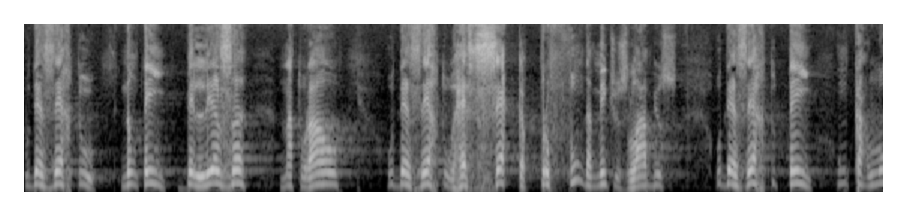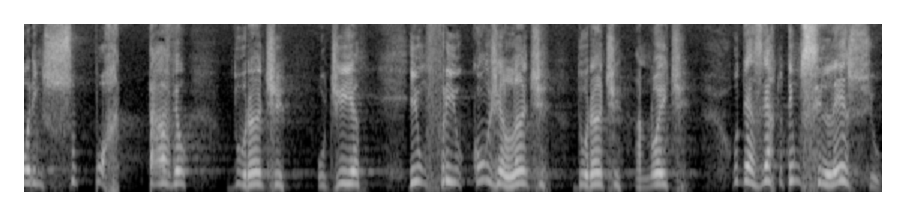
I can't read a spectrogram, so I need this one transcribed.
o deserto não tem beleza natural, o deserto resseca profundamente os lábios, o deserto tem um calor insuportável durante o dia e um frio congelante durante a noite. O deserto tem um silêncio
